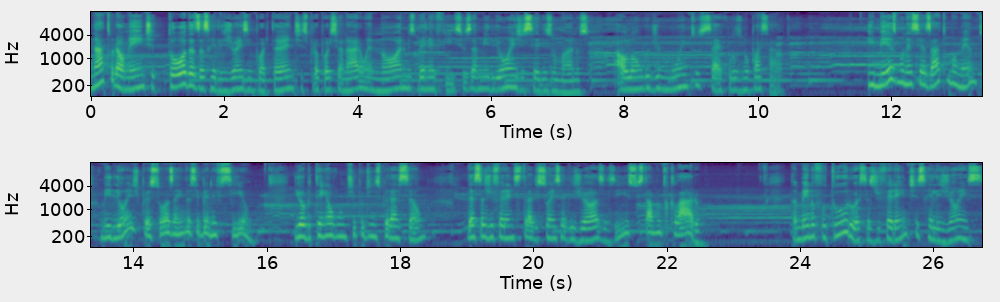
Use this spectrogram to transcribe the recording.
Naturalmente, todas as religiões importantes proporcionaram enormes benefícios a milhões de seres humanos ao longo de muitos séculos no passado. E mesmo nesse exato momento, milhões de pessoas ainda se beneficiam e obtêm algum tipo de inspiração dessas diferentes tradições religiosas, e isso está muito claro. Também no futuro, essas diferentes religiões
